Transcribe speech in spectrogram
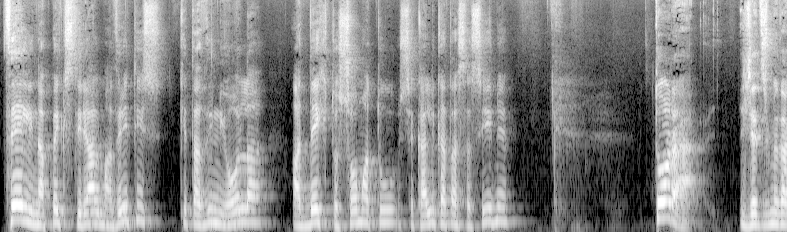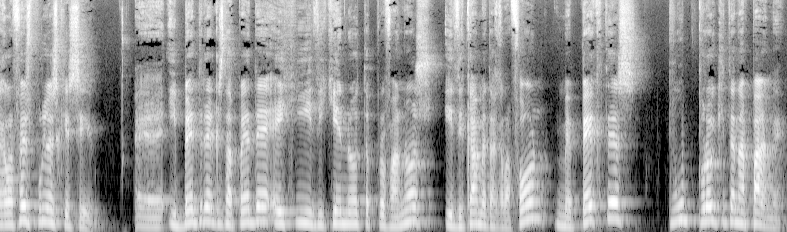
θέλει να παίξει στη Real Madrid της και τα δίνει όλα. Αντέχει το σώμα του, σε καλή κατάσταση είναι. Τώρα, για τις μεταγραφές που λες και εσύ. Ε, η Bet365 έχει ειδική ενότητα προφανώς, ειδικά μεταγραφών, με παίκτες που πρόκειται να πάνε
